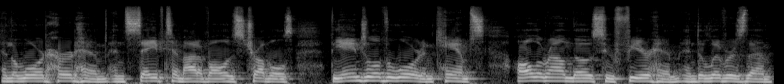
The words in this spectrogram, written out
and the Lord heard him and saved him out of all his troubles. The angel of the Lord encamps all around those who fear him and delivers them.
